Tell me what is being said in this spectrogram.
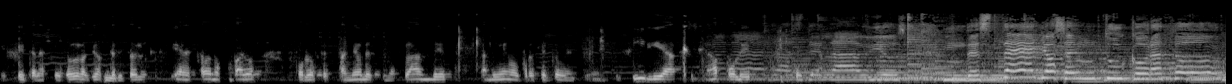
etcétera, sobre todo en aquellos territorios que estaban ocupados por los españoles como Flandes, también, o por ejemplo en, Sicilia, Nápoles, de labios, destellos en tu corazón.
